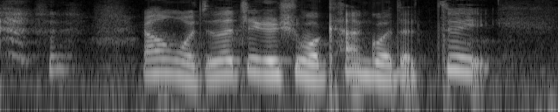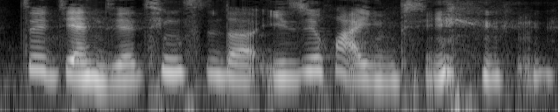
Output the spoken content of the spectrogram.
然后我觉得这个是我看过的最最简洁清晰的一句话影评。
